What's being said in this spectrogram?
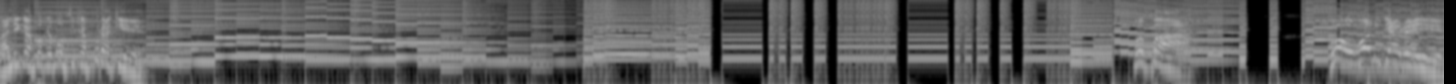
A Liga Pokémon fica por aqui. Opa! Oh, olha o Gary aí!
